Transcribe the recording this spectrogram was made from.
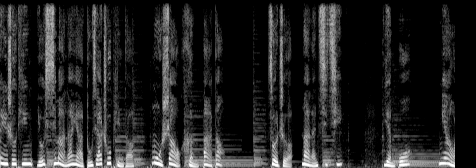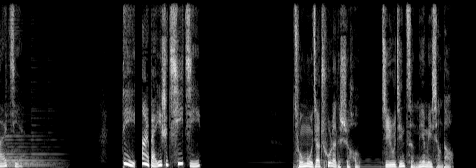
欢迎收听由喜马拉雅独家出品的《穆少很霸道》，作者纳兰七七，演播妙儿姐。第二百一十七集。从穆家出来的时候，季如锦怎么也没想到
